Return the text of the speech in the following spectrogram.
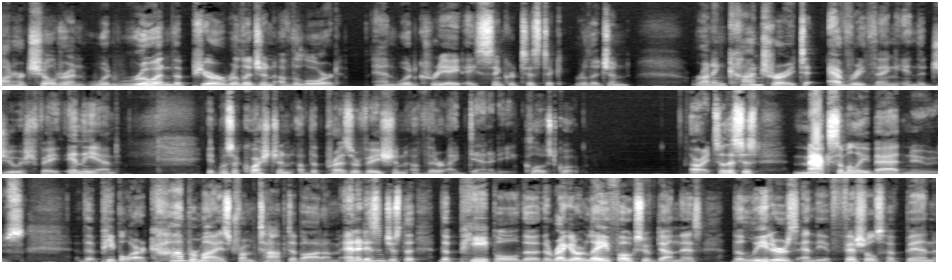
on her children would ruin the pure religion of the Lord and would create a syncretistic religion running contrary to everything in the Jewish faith. In the end, it was a question of the preservation of their identity. Closed quote. All right, so this is maximally bad news. The people are compromised from top to bottom. And it isn't just the, the people, the, the regular lay folks who've done this, the leaders and the officials have been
